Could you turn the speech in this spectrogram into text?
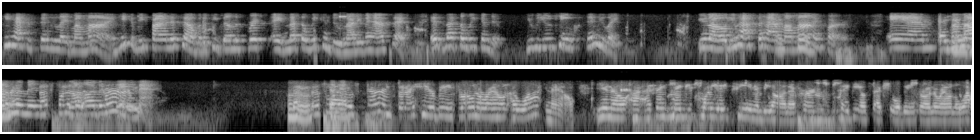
He has to stimulate my mind. He could be fine as hell, but if he done his bricks, ain't nothing we can do. Not even have sex. It's nothing we can do. You you can't stimulate. You know, you have to have my true. mind first. And, And a lot know, of women that's one of don't understand terms. that. That's, that's one of those terms that I hear being thrown around a lot now. You know, I, I think maybe 2018 and beyond, I've heard sapiosexual being thrown around a lot.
